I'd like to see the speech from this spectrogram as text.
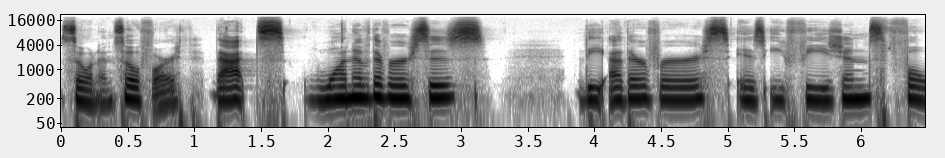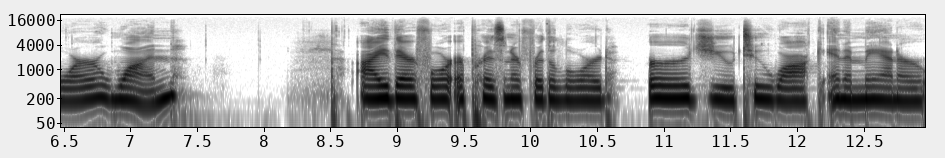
so on and so forth. That's one of the verses. The other verse is Ephesians 4 1. I, therefore, a prisoner for the Lord, urge you to walk in a manner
